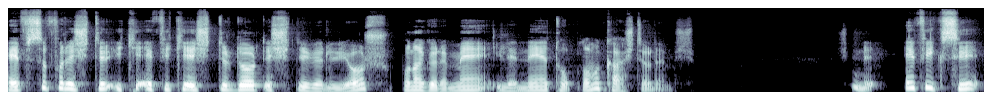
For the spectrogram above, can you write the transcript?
f0 eşittir 2 f2 eşittir 4 eşitliği veriliyor. Buna göre m ile n toplamı kaçtır demiş. Şimdi fx'i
